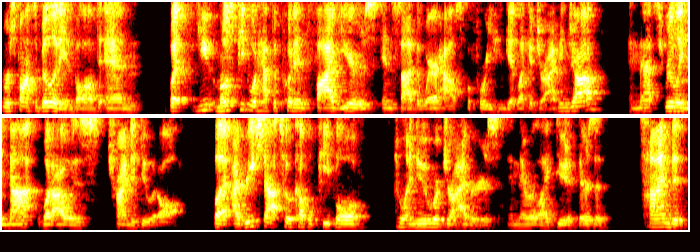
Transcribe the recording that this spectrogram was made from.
responsibility involved. And but you, most people would have to put in five years inside the warehouse before you can get like a driving job, and that's really mm-hmm. not what I was trying to do at all. But I reached out to a couple people who I knew were drivers, and they were like, dude, if there's a time to,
